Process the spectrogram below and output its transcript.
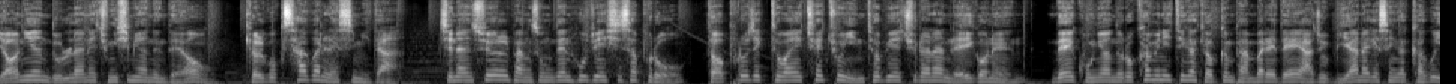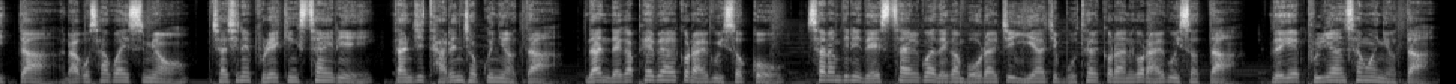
연이은 논란의 중심이었는데요. 결국 사과를 했습니다. 지난 수요일 방송된 호주의 시사 프로 더 프로젝트와의 최초 인터뷰에 출연한 레이건은 내 공연으로 커뮤니티가 겪은 반발에 대해 아주 미안하게 생각하고 있다 라고 사과했으며 자신의 브레이킹 스타일이 단지 다른 접근이었다. 난 내가 패배할 걸 알고 있었고 사람들이 내 스타일과 내가 뭘 할지 이해하지 못할 거라는 걸 알고 있었다. 내게 불리한 상황이었다.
